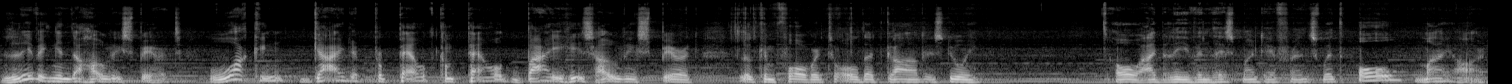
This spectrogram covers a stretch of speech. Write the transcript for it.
living in the Holy Spirit, walking, guided, propelled, compelled by His Holy Spirit, looking forward to all that God is doing. Oh, I believe in this, my dear friends, with all my heart.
